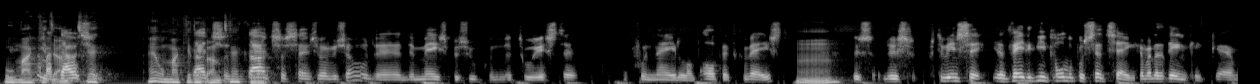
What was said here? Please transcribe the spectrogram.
Hoe maak je het aantrekkelijk? Hè, hoe maak je dat Duitsers, aantrekkelijk? Duitsers zijn sowieso de, de meest bezoekende toeristen voor Nederland altijd geweest. Hmm. Dus, dus tenminste, dat weet ik niet 100% zeker, maar dat denk ik. Ehm,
